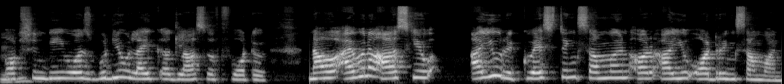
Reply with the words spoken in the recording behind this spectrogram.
Mhm. Option B was, would you like a glass of water? Now, I want to ask you, are you requesting someone or are you ordering someone?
